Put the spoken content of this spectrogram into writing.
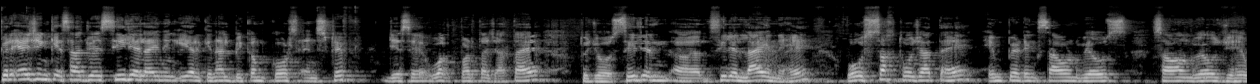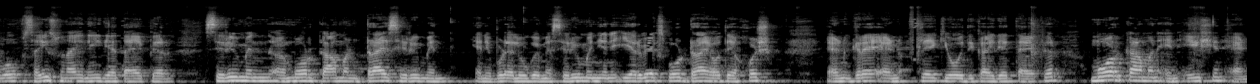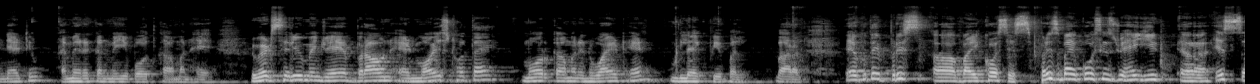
फिर एजिंग के साथ जो है cilia lining ear canal become coarse and stiff जैसे वक्त बढ़ता जाता है तो जो सीलियन सीलियल लाइन है, वो सख्त हो जाता है। Impeding sound waves sound waves जो है वो सही सुनाई नहीं देता है। फिर सीरूमिन मोर कामन ड्राई सीरूमिन यानी बड़े लोगों में सीरूमिन यानी ईयरवेक्स बहुत ड्राई होते हैं, खुश्क एंड ग्रे एंड फ्लेकी वो दिखाई देता है। फिर more common in Asian and Native American में ये बहुत कामन है। वेट सीरूमिन जो है ब्राउन एंड मॉइस्ट होता है। More common in white and black people बहरहाल। एक होता है प्रिस बाइकोसिस। प्रिस बाइकोसिस जो है, ये इस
